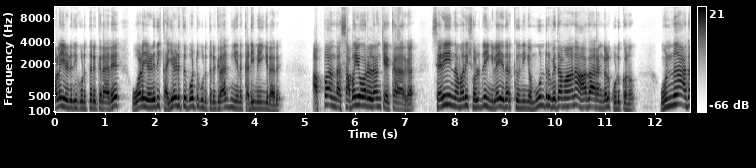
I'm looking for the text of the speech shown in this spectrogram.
ஓலை எழுதி கொடுத்துருக்கிறாரு. ஓலை எழுதி கையெழுத்து போட்டு கொடுத்துருக்கிறாரு நீ எனக்கு அடிமைங்கிறாரு. அப்போ அந்த சபையோரெல்லாம் கேட்குறார்கள். சரி இந்த மாதிரி சொல்கிறீங்களே இதற்கு நீங்கள் மூன்று விதமான ஆதாரங்கள் கொடுக்கணும். ஒன்று அது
